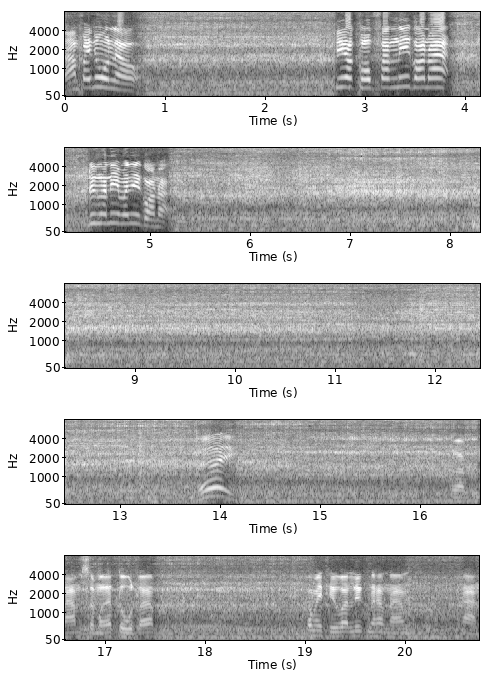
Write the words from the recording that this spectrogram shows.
น้ำไปนู่นแล้ว กบฝั่งนี้ก่อนวะดึงอันนี้มานี่ก่อนอะเฮ้ยแบบน้ำเสมอตูดแล้ว ก็ไม่ถือว่าลึกนะครับน้ำนั่น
